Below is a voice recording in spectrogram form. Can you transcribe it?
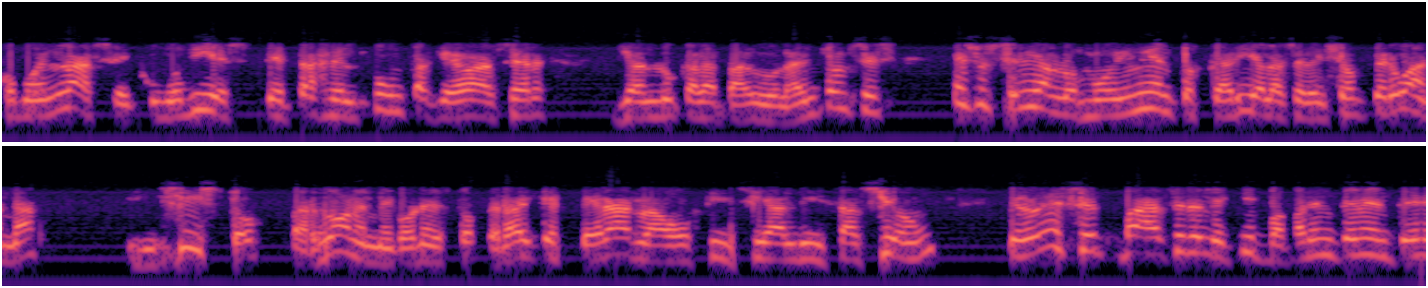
como enlace, como 10 detrás del punta que va a ser Gianluca Lapadula. Entonces, esos serían los movimientos que haría la selección peruana insisto, perdónenme con esto, pero hay que esperar la oficialización, pero ese va a ser el equipo aparentemente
